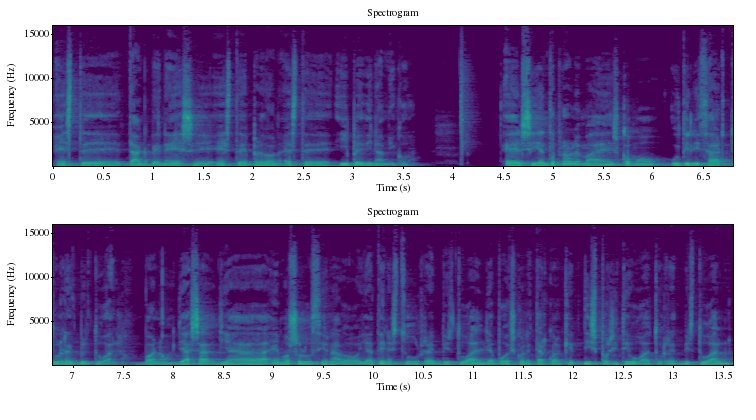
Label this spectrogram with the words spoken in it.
este DACDNS, este, perdón, este IP dinámico. El siguiente problema es cómo utilizar tu red virtual. Bueno, ya, hemos solucionado, ya tienes tu red virtual, ya puedes conectar cualquier dispositivo a tu red virtual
